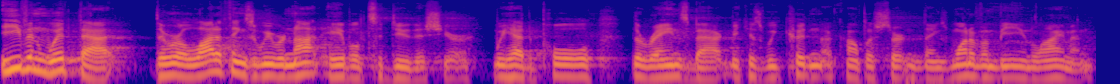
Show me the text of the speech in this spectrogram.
Even with that, there were a lot of things that we were not able to do this year. We had to pull the reins back because we couldn't accomplish certain things, one of them being Lyman.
